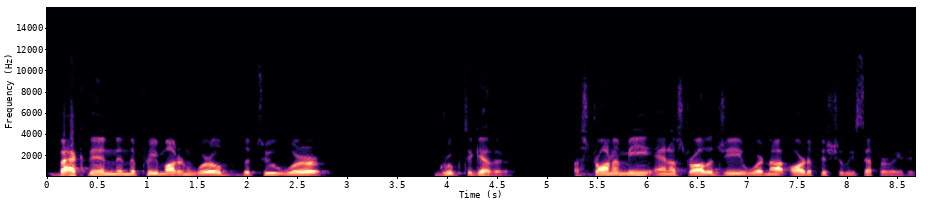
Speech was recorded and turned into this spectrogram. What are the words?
Back then, in the pre modern world, the two were grouped together. Astronomy and astrology were not artificially separated.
